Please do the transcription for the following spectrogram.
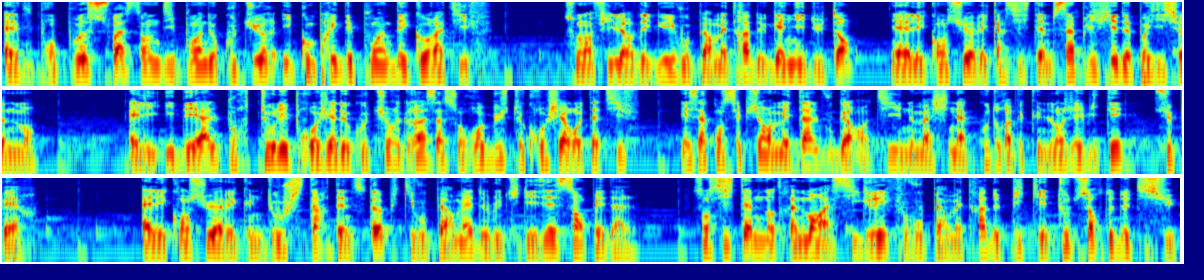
Elle vous propose 70 points de couture, y compris des points décoratifs. Son enfileur d'aiguille vous permettra de gagner du temps et elle est conçue avec un système simplifié de positionnement. Elle est idéale pour tous les projets de couture grâce à son robuste crochet rotatif et sa conception en métal vous garantit une machine à coudre avec une longévité super. Elle est conçue avec une touche Start and Stop qui vous permet de l'utiliser sans pédale. Son système d'entraînement à 6 griffes vous permettra de piquer toutes sortes de tissus,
